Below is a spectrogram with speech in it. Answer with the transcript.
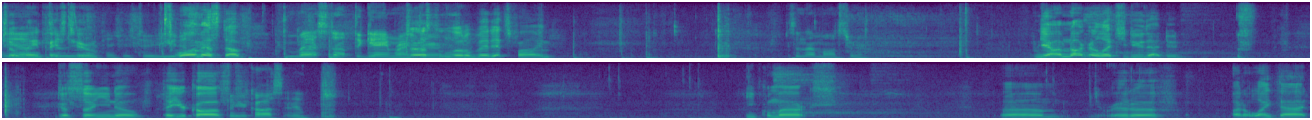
till yeah, main to phase two. main phase two. You Well, I messed up messed up the game right just there. a little bit. It's fine. It's in that monster. Yeah, I'm not gonna let you do that, dude. Just so you know, pay your cost. Pay your cost and then Equimax. Um, get rid of. I don't like that.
